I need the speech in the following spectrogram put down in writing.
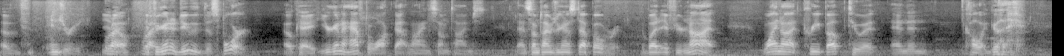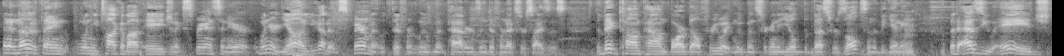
of injury? You Right, know, right. if you're going to do the sport, okay, you're going to have to walk that line sometimes, and sometimes you're going to step over it. But if you're not, why not creep up to it and then call it good? And another thing, when you talk about age and experience in here, when you're young, you got to experiment with different movement patterns and different exercises. The big compound barbell free weight movements are going to yield the best results in the beginning, but as you age,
